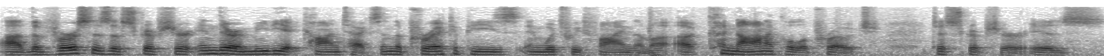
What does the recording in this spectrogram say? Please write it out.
Uh, the verses of Scripture in their immediate context, in the pericopes in which we find them, a, a canonical approach to Scripture is,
